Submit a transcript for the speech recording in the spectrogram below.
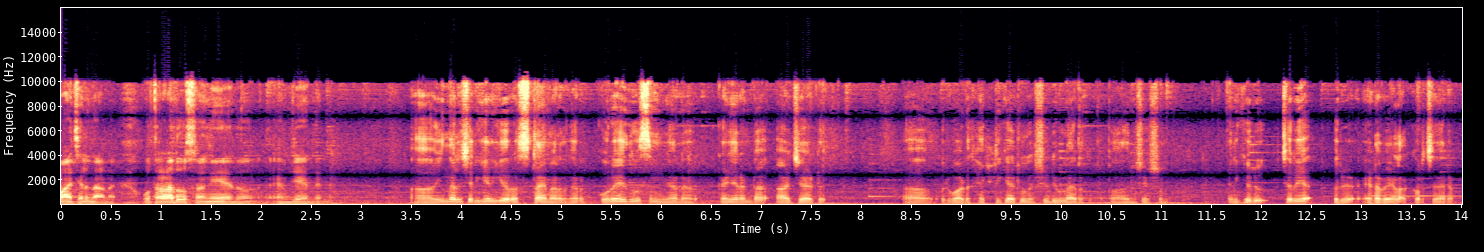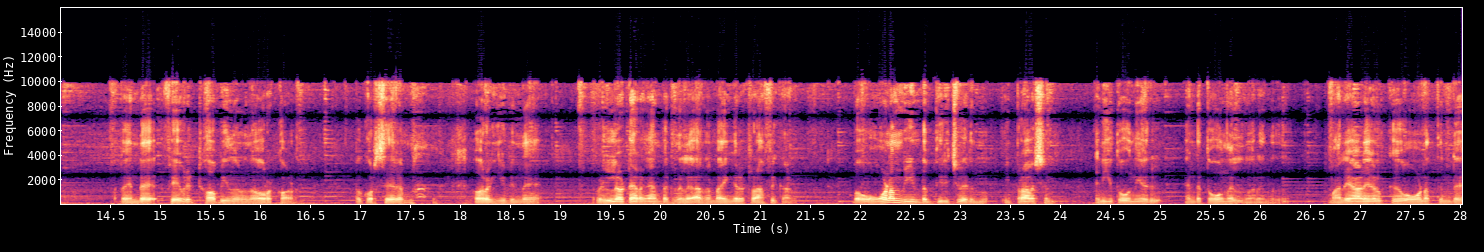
പാച്ചൽ എന്നാണ്. ഉത്രാട ദിവസം എങ്ങനെയായിരുന്നു എം ജെ ആ, ഇന്നലെ ശരിക്കും എനിക്ക് റെസ്റ്റ് ടൈമായിരുന്നു കാരണം കുറേ ദിവസം ഞാൻ കഴിഞ്ഞ രണ്ട് ആഴ്ചയായിട്ട് ഒരുപാട് ഹെക്റ്റിക് ആയിട്ടുള്ള ഷെഡ്യൂളായിരുന്നു അപ്പോൾ അതിനുശേഷം എനിക്കൊരു ചെറിയ ഒരു ഇടവേള കുറച്ച് നേരം. അപ്പോൾ എന്റെ ഫേവറേറ്റ് ഹോബി എന്ന് പറയുന്നത് ഉറക്കമാണ്. അപ്പോൾ കുറച്ച് നേരം ഉറങ്ങി പിന്നെ വെളിയിലോട്ട് ഇറങ്ങാൻ പറ്റുന്നില്ല. കാരണം ഭയങ്കര ട്രാഫിക്കാണ് അപ്പോൾ ഓണം വീണ്ടും തിരിച്ചു വരുന്നു. ഇപ്രാവശ്യം എനിക്ക് തോന്നിയൊരു എന്റെ തോന്നൽ എന്ന് പറയുന്നത് മലയാളികൾക്ക് ഓണത്തിന്റെ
